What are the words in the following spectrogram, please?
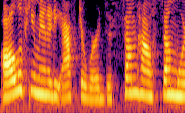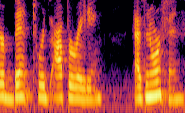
all of humanity afterwards is somehow somewhere bent towards operating as an orphan.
